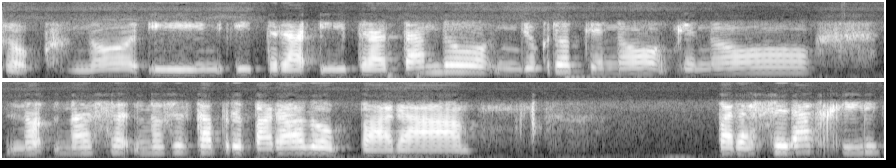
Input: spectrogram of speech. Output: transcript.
shock, ¿no? Y, y, y tratando, yo creo que no, que no, no, no, se está preparado para para ser ágil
